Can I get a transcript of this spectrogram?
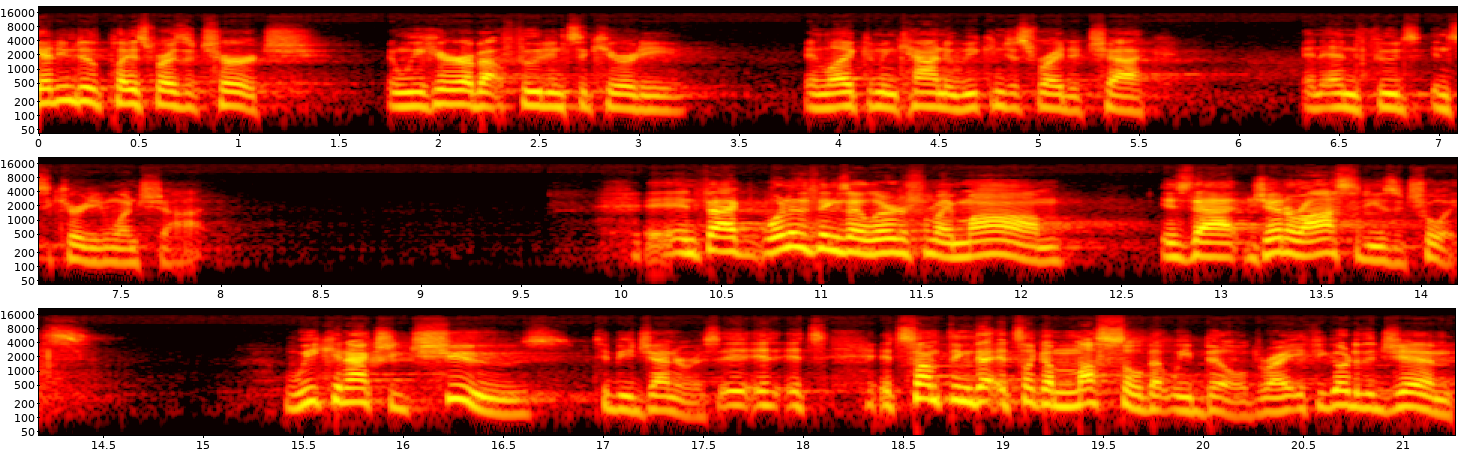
getting to the place where, as a church, and we hear about food insecurity in Lycoming County, we can just write a check and end food insecurity in one shot? In fact, one of the things I learned from my mom is that generosity is a choice. We can actually choose to be generous. It, it, it's, it's something that, it's like a muscle that we build, right? If you go to the gym,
